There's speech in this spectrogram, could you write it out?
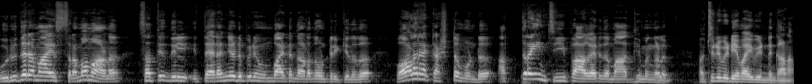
ഗുരുതരമായ ശ്രമമാണ് സത്യത്തിൽ ഈ തെരഞ്ഞെടുപ്പിന് മുമ്പായിട്ട് നടന്നുകൊണ്ടിരിക്കുന്നത്. വളരെ കഷ്ടമുണ്ട്. അത്രയും ചീപ്പാകരുത് മാധ്യമങ്ങളും. മറ്റൊരു വീഡിയോയുമായി വീണ്ടും കാണാം.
